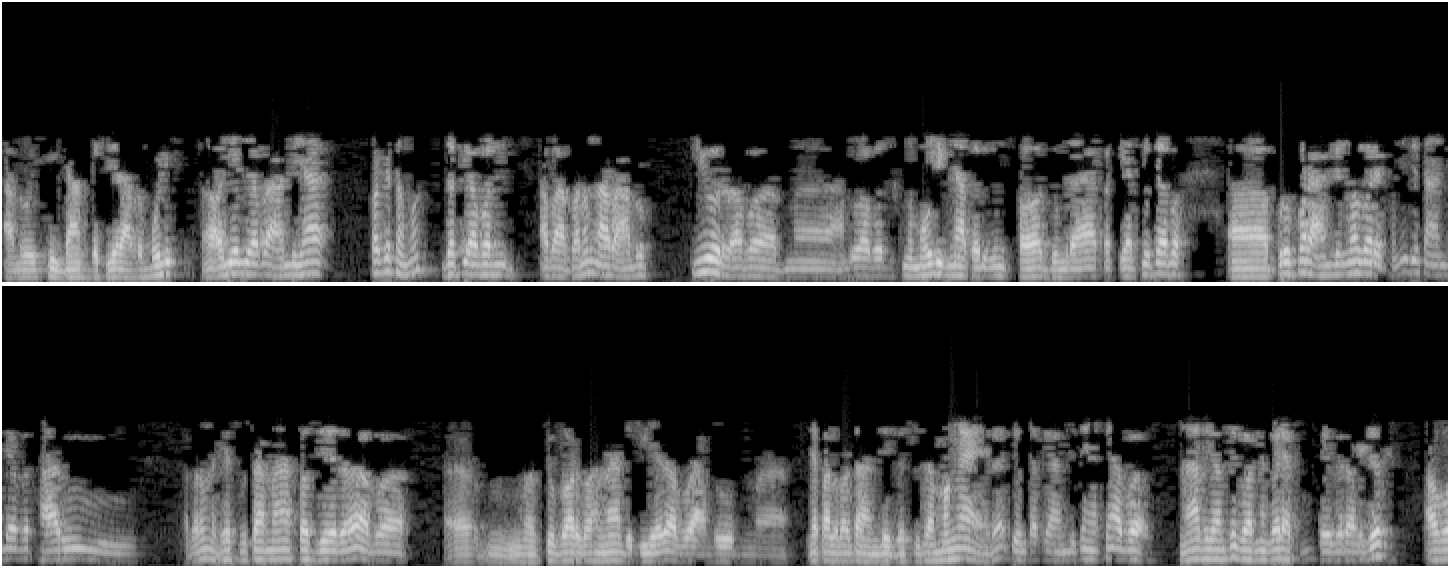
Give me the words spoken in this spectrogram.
हाम्रो स्टिक डान्सदेखि लिएर हाम्रो मौलिक अलिअलि अब हामीले यहाँ सकेसम्म जति अब अब भनौँ न अब हाम्रो प्योर अब हाम्रो अब मौलिक नाचहरू जुन छ झुम्रा कटिया त्यो चाहिँ अब प्रोपर हामीले नगरे पनि जस्तो हामीले अब थारू भनौँ न वेशभूषामा सजिएर अब त्यो गरगहनादेखि लिएर अब हाम्रो नेपालबाट हामीले वेशभूषा मगाएर त्यो अनुसारको हामीले चाहिँ यहाँ चाहिँ अब नाचगान चाहिँ गर्ने गरेका छौँ त्यही भएर अब जस अब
